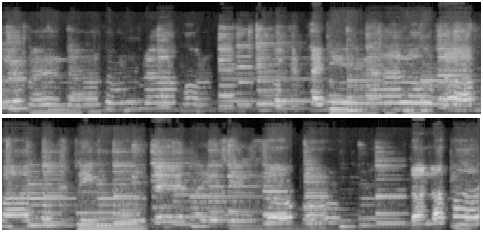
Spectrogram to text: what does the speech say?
le recuerda don Ramón, porque tenía los zapatos sin puntero y sin sopón. Don la para,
